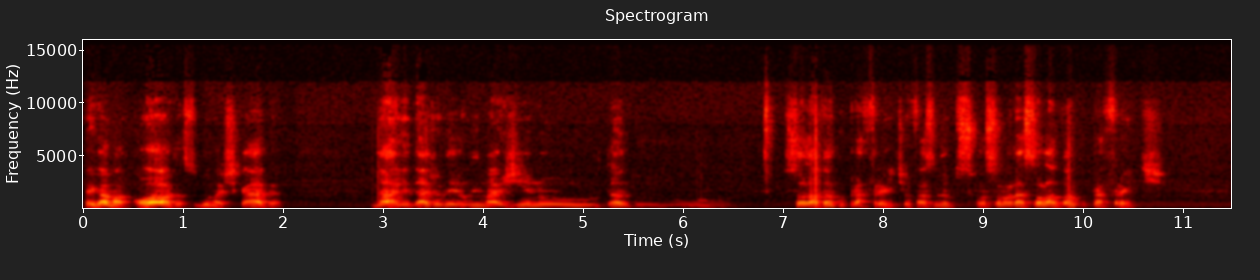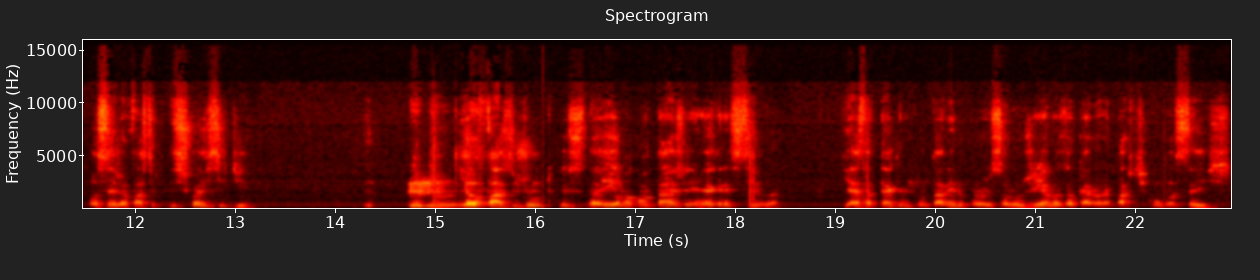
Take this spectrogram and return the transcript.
pegar uma corda, subir uma escada, na realidade eu me, eu me imagino dando solavanco para frente. Eu faço meu psicossoma da solavanco para frente. Ou seja, eu faço ele descoincidir. E eu faço, junto com isso daí, uma contagem regressiva, que essa técnica não está nem no Projeciologia, mas eu quero repartir com vocês.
